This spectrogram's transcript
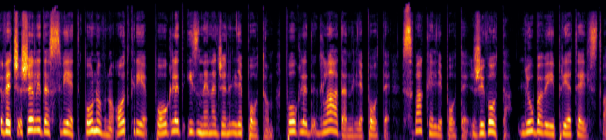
već želi da svijet ponovno otkrije pogled iznenađen ljepotom, pogled gladan ljepote, svake ljepote, života, ljubavi i prijateljstva,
